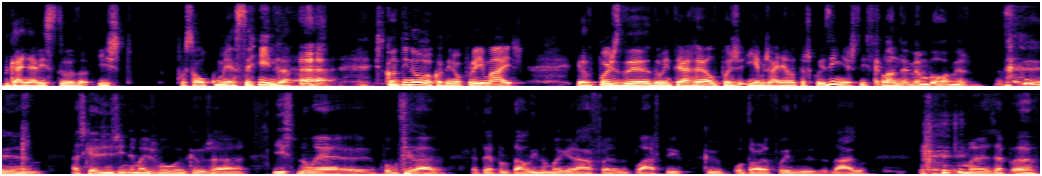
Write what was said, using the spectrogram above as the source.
de ganhar isso tudo, isto foi só o começo ainda. isto continua, continua por aí mais. Eu depois de- do Interrail, depois íamos ganhando outras coisinhas. Isto Epá, falando- é mesmo boa mesmo. É, acho que é a ginginha mais boa que eu já. Isto não é eh, publicidade, até porque está ali numa garrafa de plástico que outrora foi de, de água. Mas a, a-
